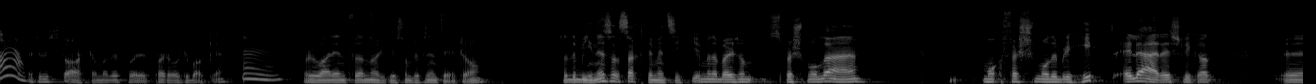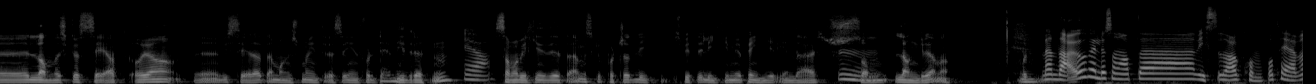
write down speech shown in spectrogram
Å ja. Jeg tror de starta med det for et par år tilbake. Mm. Hvor det var en fra Norge som representerte òg. Så det begynner så sakte, men sikkert. Men det er bare liksom, spørsmålet er må, Først må det bli hipt, eller er det slik at eh, landet skal se at å ja, eh, vi ser at det er mange som har interesse innenfor den idretten. ja. Samme hvilken idrett det er, men skal fortsatt like, spytte like mye penger inn der Mm. som langrenn. Men det er jo veldig sånn at eh, hvis det da kommer på TV,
